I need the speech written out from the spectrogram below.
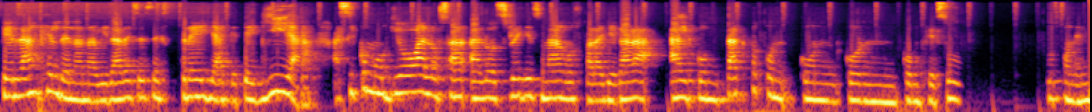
que el ángel de la Navidad es esa estrella que te guía, así como guió a los, a, los Reyes Magos para llegar a, al contacto con, con, con, con Jesús con el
